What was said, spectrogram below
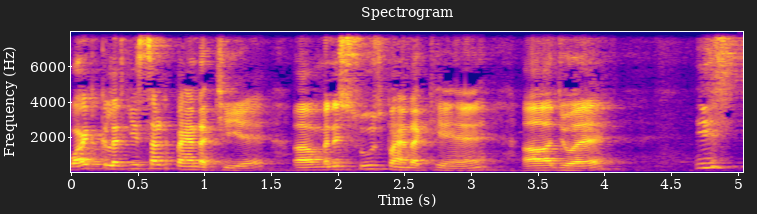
व्हाइट कलर की शर्ट पहन रखी है। आ, मैंने शूज़ पहन रखे हैं। आ, जो है इस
